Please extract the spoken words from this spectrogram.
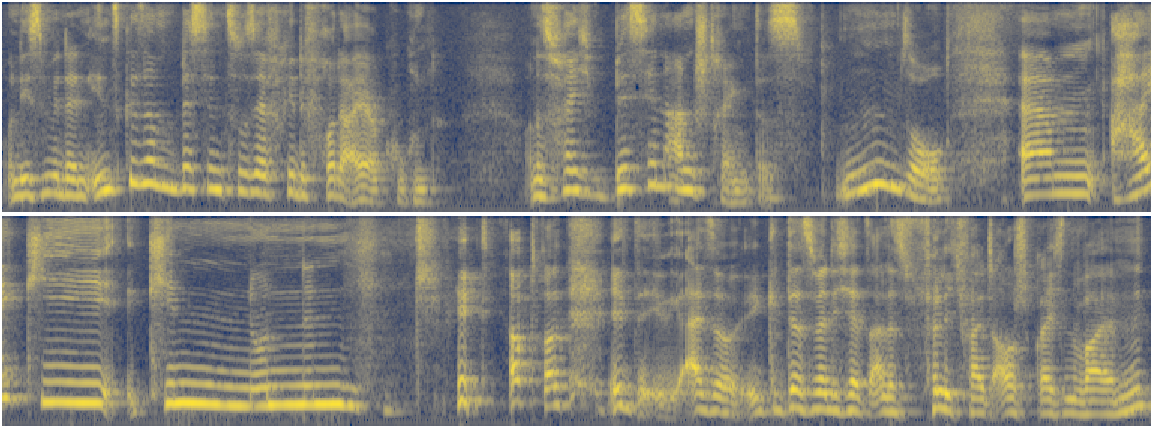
und ist mir dann insgesamt ein bisschen zu sehr Friede, Freude, Eierkuchen. Und das fand ich ein bisschen anstrengend. Das mh, hm, so. Ähm, Heiki Kinnunen. Also, das werde ich jetzt alles völlig falsch aussprechen, weil. Hm.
